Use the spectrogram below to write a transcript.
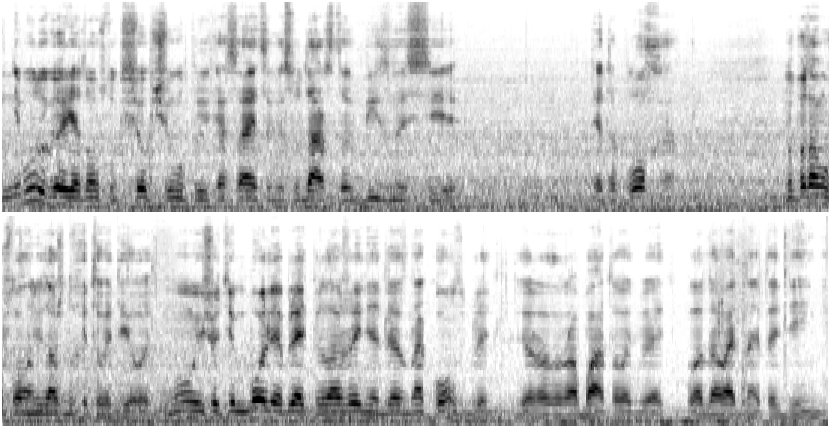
не буду говорить о том, что все, к чему прикасается государство в бизнесе, это плохо. Ну, потому что оно не должно этого делать. Ну, еще тем более, блядь, приложение для знакомств, блядь, разрабатывать, блядь, плодовать на это деньги.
